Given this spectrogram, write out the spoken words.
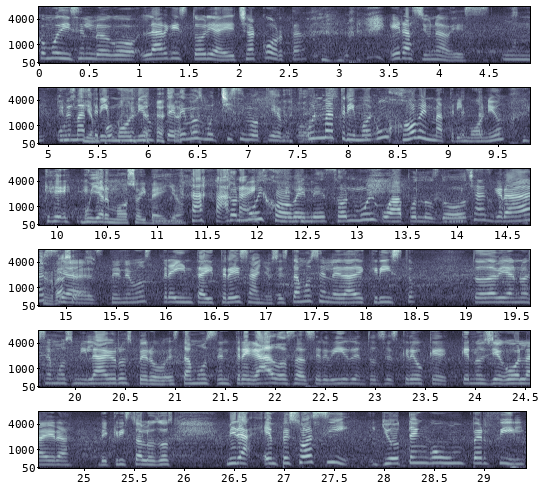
como dicen luego, larga historia hecha corta, era así una vez un, matrimonio. Tenemos muchísimo tiempo. Un matrimonio, un joven matrimonio. Que... Muy hermoso y bello. son muy jóvenes, son muy guapos los dos. Muchas gracias. Muchas gracias. Tenemos 33 años, estamos en la edad de Cristo. Todavía no hacemos milagros, pero estamos entregados a servir, entonces creo que, que nos llegó la era de Cristo a los dos. Mira, empezó así. Yo tengo un perfil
